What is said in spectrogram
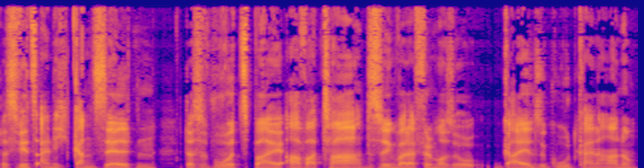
Das wird's eigentlich ganz selten. Das wurde bei Avatar, deswegen war der Film auch so geil, so gut, keine Ahnung.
